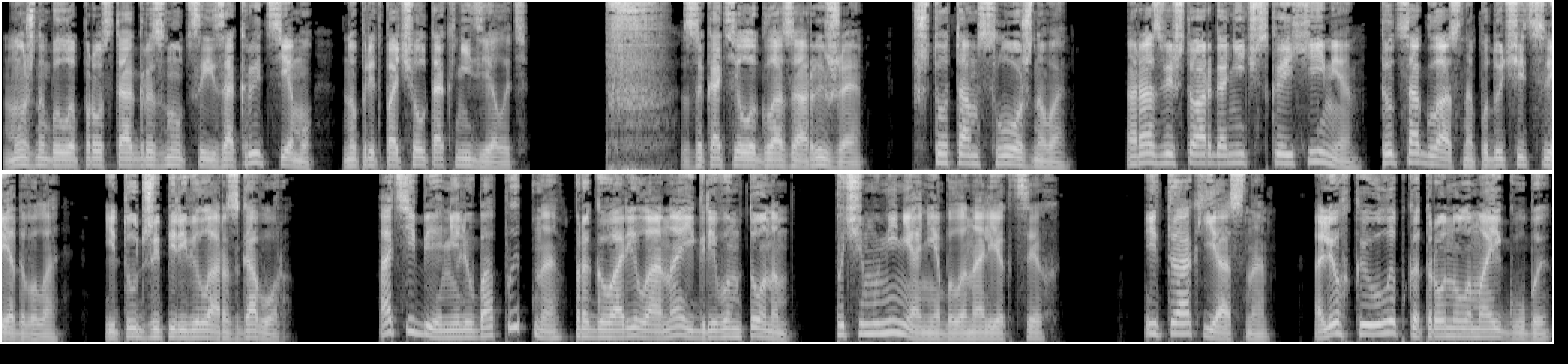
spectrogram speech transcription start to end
Можно было просто огрызнуться и закрыть тему, но предпочел так не делать. Закатила глаза рыжая. Что там сложного? Разве что органическая химия, тут согласно подучить следовало. И тут же перевела разговор. «А тебе не любопытно?» — проговорила она игривым тоном. «Почему меня не было на лекциях?» «И так ясно». Легкая улыбка тронула мои губы.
